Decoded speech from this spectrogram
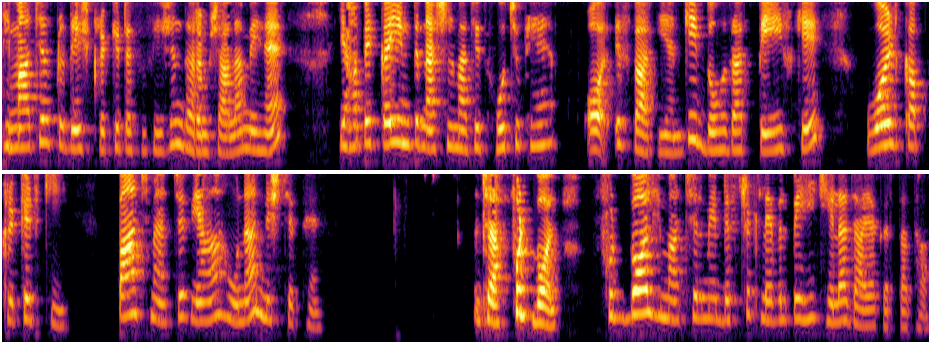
हिमाचल प्रदेश क्रिकेट एसोसिएशन धर्मशाला में है। यहाँ पे कई इंटरनेशनल मैचेस हो चुके हैं और इस बार की यानी कि 2023 के वर्ल्ड कप क्रिकेट की पाँच मैचेस यहाँ होना निश्चित है। अच्छा फुटबॉल फुटबॉल हिमाचल में डिस्ट्रिक्ट लेवल पे ही खेला जाया करता था।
